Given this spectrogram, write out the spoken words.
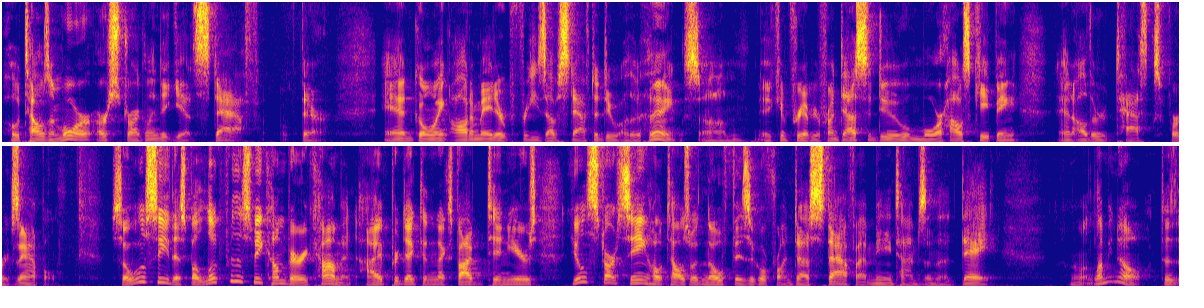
hotels, and more, are struggling to get staff there. And going automated frees up staff to do other things. Um, it can free up your front desk to do more housekeeping and other tasks, for example. So we'll see this, but look for this to become very common. I predict in the next five to 10 years, you'll start seeing hotels with no physical front desk staff at many times in the day. Well, let me know. Does,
